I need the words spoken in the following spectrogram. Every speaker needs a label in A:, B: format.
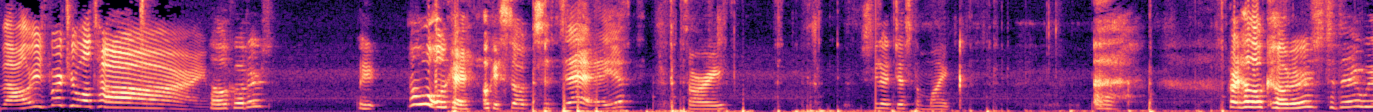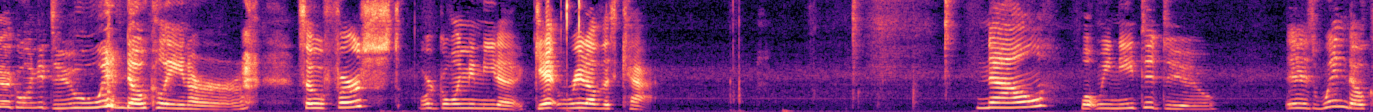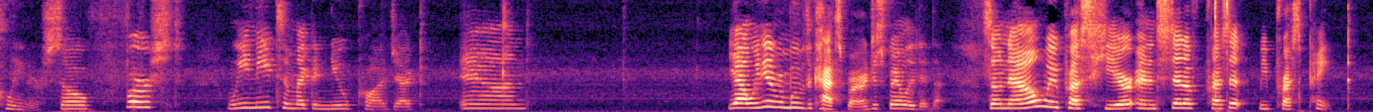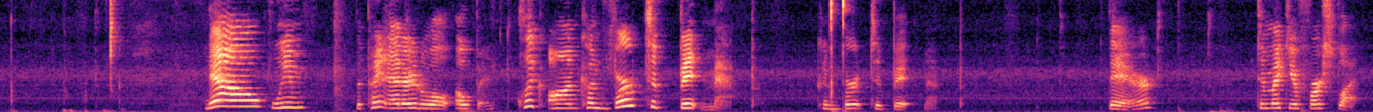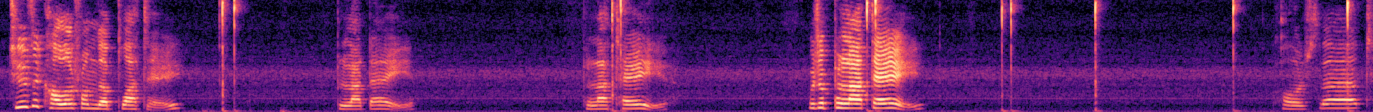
A: Valerie's virtual time.
B: Hello, coders. Wait. Oh, okay. Okay, so today, sorry, just need to adjust the mic. All right, hello, coders. Today we are going to do window cleaner. So first, we're going to need to get rid of this cat. Now, what we need to do is window cleaner. So first, we need to make a new project and yeah, we need to remove the cat sprite. I just barely did that. So now we press here and instead of press it, we press paint. Now we the paint editor will open. Click on convert to bitmap. Convert to bitmap. There. To make your first splat. Choose a color from the plate. Plate. Plate. Where's a plate? Colors that.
